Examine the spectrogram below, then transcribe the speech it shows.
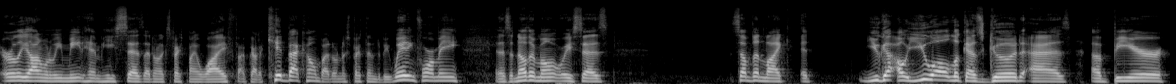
early on when we meet him, he says, "I don't expect my wife. I've got a kid back home, but I don't expect them to be waiting for me." And there's another moment where he says something like, "It, you got, oh, you all look as good as a beer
